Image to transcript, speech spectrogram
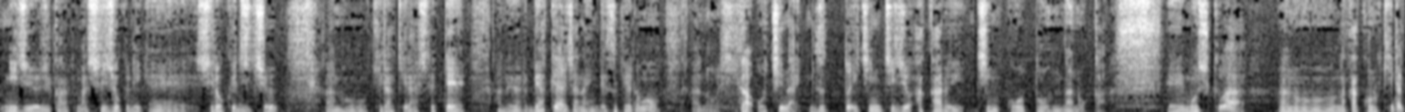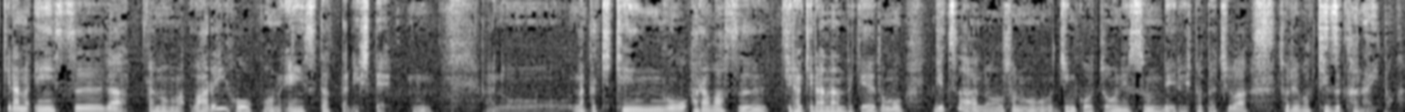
24時間、まあ、四食に、えー、四六時中、あの、キラキラしてて、あの、いわゆる白夜じゃないんですけれども、あの、日が落ちない、ずっと一日中明るい人工島なのか、えー、もしくは、あの、なんかこのキラキラの演出が、あの、まあ、悪い方向の演出だったりして、うん。あの、なんか危険を表すキラキラなんだけれども、実はあの、その人工島に住んでいる人たちは、それは気づかないとか、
